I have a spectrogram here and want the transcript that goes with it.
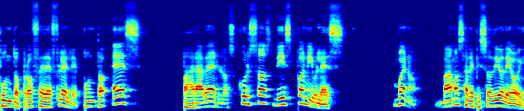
www.profedeflele.es para ver los cursos disponibles. Bueno, vamos al episodio de hoy.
